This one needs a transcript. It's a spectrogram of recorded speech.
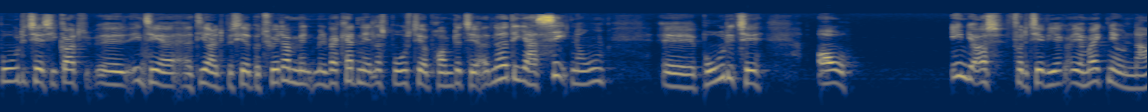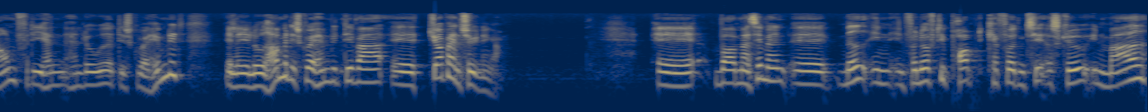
bruge det til at sige, godt, øh, en ting er, er direkte beskrevet på Twitter, men, men hvad kan den ellers bruges til at prompte til? Og noget af det, jeg har set nogen øh, bruge det til, og egentlig også få det til at virke, og jeg må ikke nævne navn, fordi han, han lovede, at det skulle være hemmeligt, eller jeg lovede ham, at det skulle være hemmeligt, det var øh, jobansøgninger. Øh, hvor man simpelthen øh, med en, en fornuftig prompt kan få den til at skrive en meget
